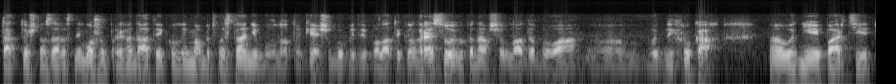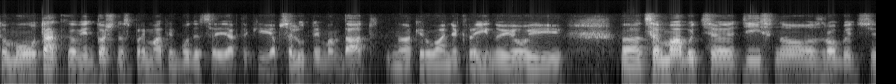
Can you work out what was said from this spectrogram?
так точно зараз не можу пригадати, коли, мабуть, востаннє було таке, щоб обидві палати конгресу і виконавча влада була е, в одних руках. В однієї партії. Тому так він точно сприймати буде це як такий абсолютний мандат на керування країною, і е, це, мабуть, е, дійсно зробить е,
